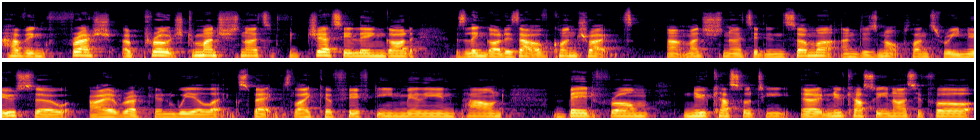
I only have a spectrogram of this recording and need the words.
having fresh approach to Manchester United for Jesse Lingard, as Lingard is out of contract at Manchester United in summer and does not plan to renew. So I reckon we'll expect like a 15 million pound bid from Newcastle to, uh, Newcastle United for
